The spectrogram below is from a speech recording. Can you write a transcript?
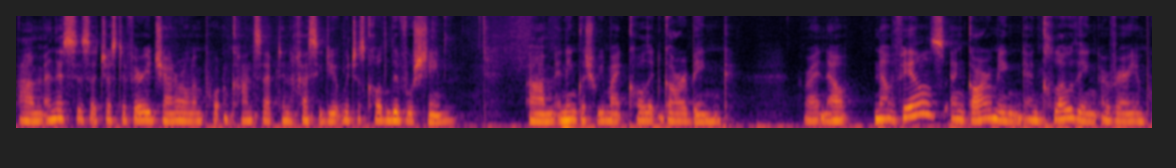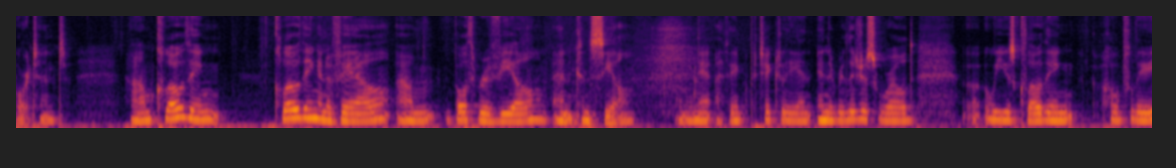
Um, and this is a, just a very general important concept in Chassidut, which is called livushim Um, in English, we might call it garbing. Right now, now veils and garbing and clothing are very important. Um, clothing, clothing and a veil um, both reveal and conceal. I mean, I think particularly in, in the religious world, uh, we use clothing hopefully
